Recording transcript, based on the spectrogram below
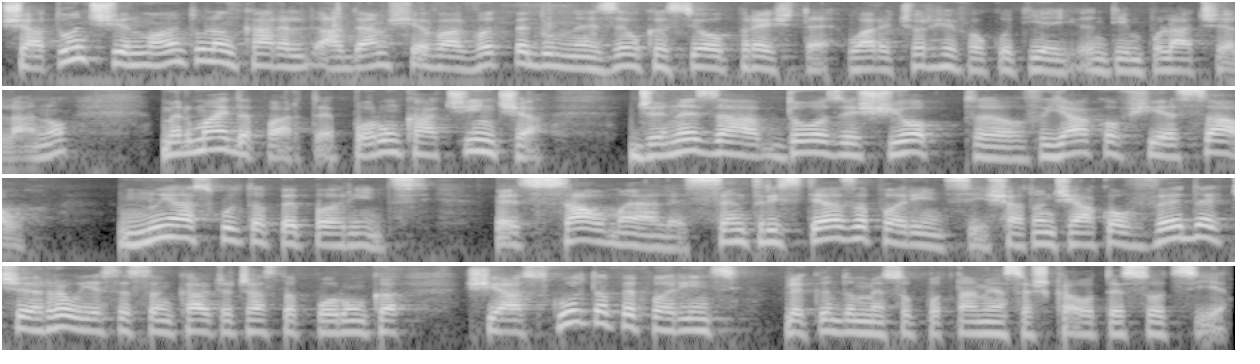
Și atunci, în momentul în care Adam și Eva îl văd pe Dumnezeu că se oprește, oare ce-or fi făcut ei în timpul acela, nu? Merg mai departe. Porunca a cincea, Geneza 28, Iacov și Esau, nu-i ascultă pe părinți. Esau mai ales, se întristează părinții și atunci Iacov vede ce rău este să încalce această poruncă și ascultă pe părinți plecând în Mesopotamia să-și caute soție.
